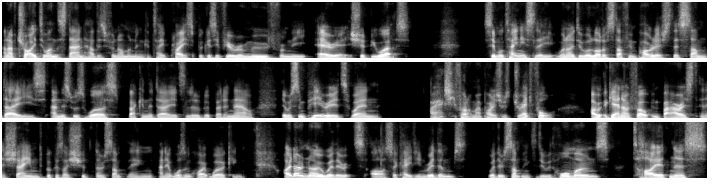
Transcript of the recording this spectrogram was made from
And I've tried to understand how this phenomenon can take place because if you're removed from the area, it should be worse. Simultaneously, when I do a lot of stuff in Polish, there's some days, and this was worse back in the day, it's a little bit better now. There were some periods when I actually felt like my Polish was dreadful. I, again, I felt embarrassed and ashamed because I should know something and it wasn't quite working. I don't know whether it's our circadian rhythms, whether it's something to do with hormones, tiredness,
